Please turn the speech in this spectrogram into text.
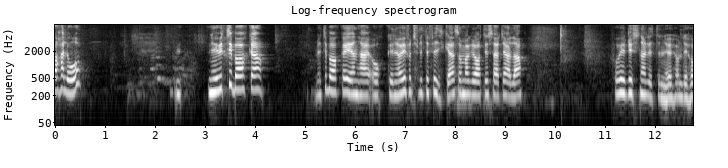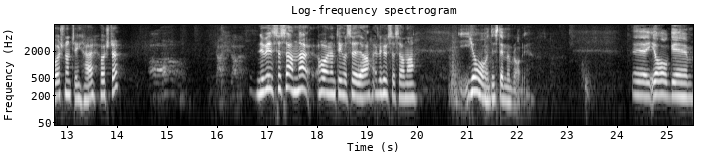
Ja, hallå? Nu är vi tillbaka. Nu är tillbaka igen här och nu har vi fått lite fika som var gratis här till alla. Får vi lyssna lite nu om det hörs någonting här. Hörs det? Nu vill Susanna ha någonting att säga, eller hur Susanna? Ja, det stämmer bra det. Eh, jag eh,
